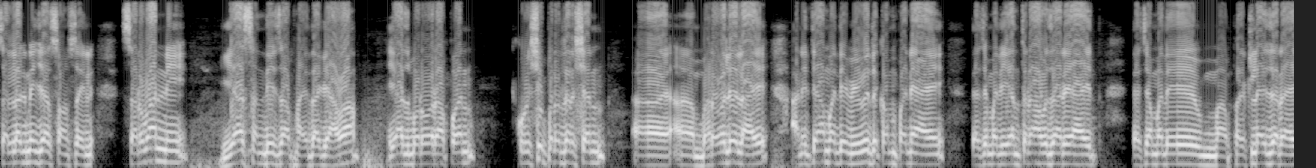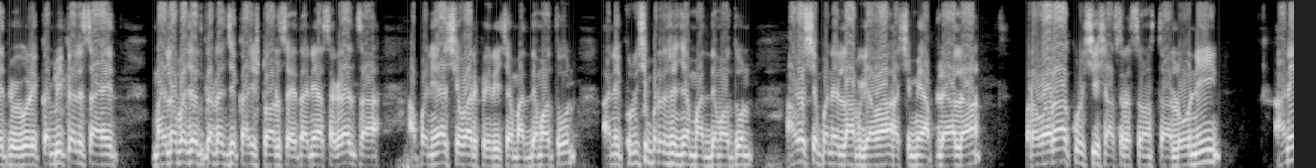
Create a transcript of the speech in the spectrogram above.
संलग्न ज्या संस्था आहेत सर्वांनी या संधीचा फायदा घ्यावा. याचबरोबर आपण कृषी प्रदर्शन भरवलेलं आहे. आणि त्यामध्ये विविध कंपन्या आहे त्याच्यामध्ये यंत्र अवजारे आहेत. त्याच्यामध्ये फर्टिलायझर आहेत. वेगवेगळे केमिकल्स आहेत. महिला बचत गटाचे काही स्टॉल्स आहेत. आणि या सगळ्यांचा आपण या शिवार फेरीच्या माध्यमातून आणि कृषी प्रदर्शनाच्या माध्यमातून अवश्यपणे लाभ घ्यावा अशी मी आपल्याला प्रवरा कृषी शास्त्र संस्था लोणी आणि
